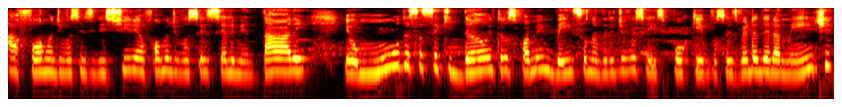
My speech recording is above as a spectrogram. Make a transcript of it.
a forma de vocês vestirem, a forma de vocês se alimentarem. Eu mudo essa sequidão e transformo em bênção na vida de vocês, porque vocês verdadeiramente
